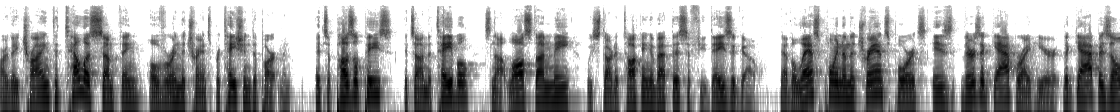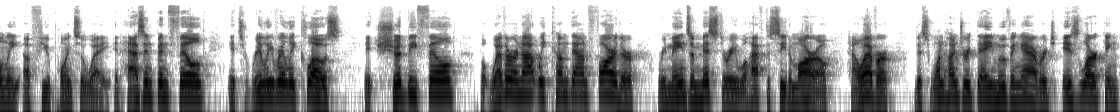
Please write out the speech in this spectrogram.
Are they trying to tell us something over in the transportation department? It's a puzzle piece. It's on the table. It's not lost on me. We started talking about this a few days ago. Now, the last point on the transports is there's a gap right here. The gap is only a few points away. It hasn't been filled. It's really, really close. It should be filled, but whether or not we come down farther remains a mystery. We'll have to see tomorrow. However, this 100 day moving average is lurking.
